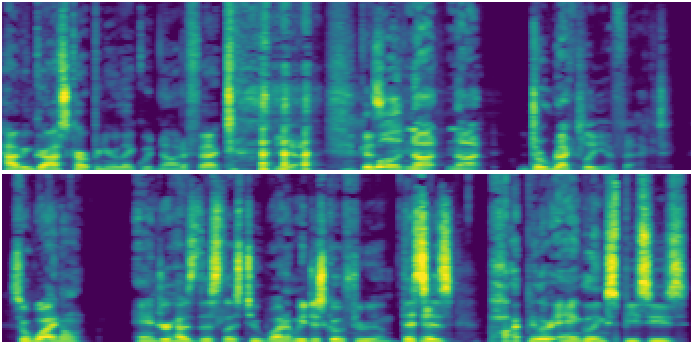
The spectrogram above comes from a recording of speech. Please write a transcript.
having grass carp in your lake would not affect. yeah. well, not not directly affect. So why don't Andrew has this list too? Why don't we just go through them? This Yeah. is popular angling species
